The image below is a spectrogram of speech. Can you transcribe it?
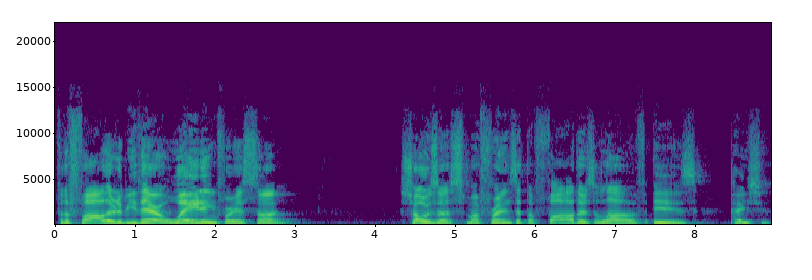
For the Father to be there waiting for His Son shows us, my friends, that the Father's love is patient.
